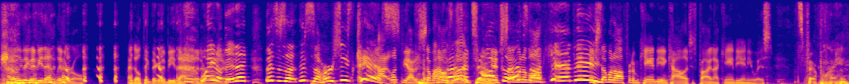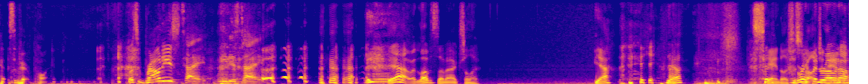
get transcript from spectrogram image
I don't think they're going to be that literal. I don't think they're going to be that literal. Wait a there. minute. This is a this is a Hershey's Kiss. Uh, let's be honest. Someone Oh, offered, that's a chocolate. if someone That's off- not candy. If someone offered them candy in college, it's probably not candy, anyways. It's a fair point. It's a fair point. What's some brownies? tight. Weed is tight. Yeah, I would love some actually. Yeah, yeah. scandalous. Just Rip and and Rona,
